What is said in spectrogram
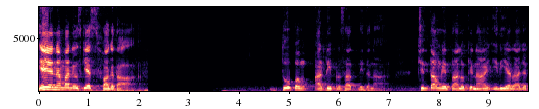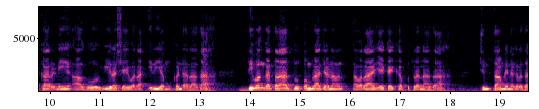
ಎ ಎನ್ ಎಂ ಆರ್ ನ್ಯೂಸ್ಗೆ ಸ್ವಾಗತ. ಧೂಪಂ ಆರ್ ಟಿ ಪ್ರಸಾದ್ ನಿಧನ. ಚಿಂತಾಮಣಿ ತಾಲೂಕಿನ ಹಿರಿಯ ರಾಜಕಾರಣಿ ಹಾಗೂ ವೀರಶೈವರ ಹಿರಿಯ ಮುಖಂಡರಾದ ದಿವಂಗತ ಧೂಪಂ ರಾಜಣ್ಣ ಅವರ ಏಕೈಕ ಪುತ್ರನಾದ ಚಿಂತಾಮಣಿ ನಗರದ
